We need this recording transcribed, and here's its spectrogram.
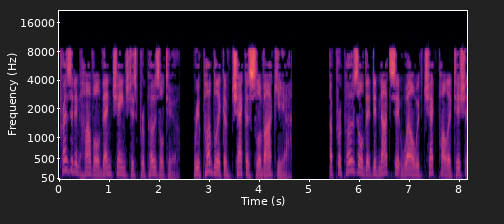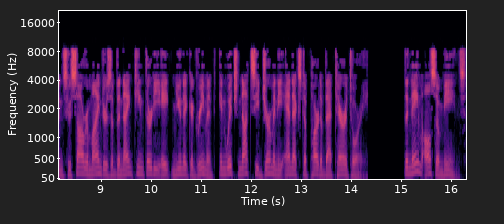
President Havel then changed his proposal to «Republic of Czechoslovakia», a proposal that did not sit well with Czech politicians who saw reminders of the 1938 Munich Agreement, in which Nazi Germany annexed a part of that territory. The name also means,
